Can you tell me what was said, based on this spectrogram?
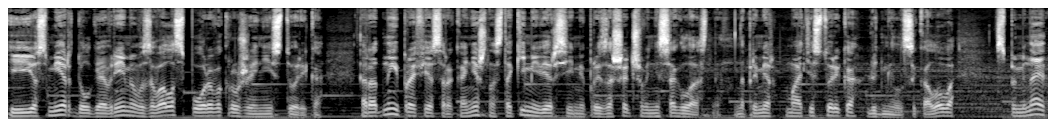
И ее смерть долгое время вызывала споры в окружении историка. Родные профессора, конечно, с такими версиями произошедшего не согласны. Например, мать историка, Людмила Соколова, вспоминает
